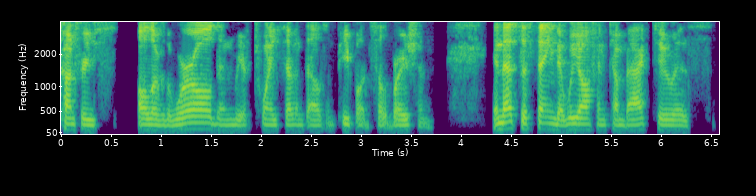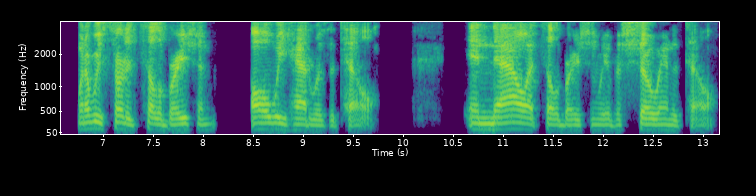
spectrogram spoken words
countries all over the world and we have 27,000 people at celebration. And that's the thing that we often come back to is whenever we started celebration all we had was a tell and now at celebration we have a show and a tell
